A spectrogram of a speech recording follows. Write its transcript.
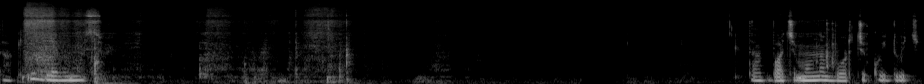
Так, і дивимось. Так, бачимо, в наборчику йдуть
